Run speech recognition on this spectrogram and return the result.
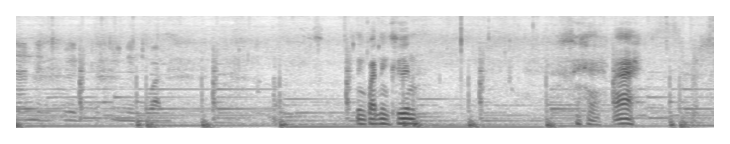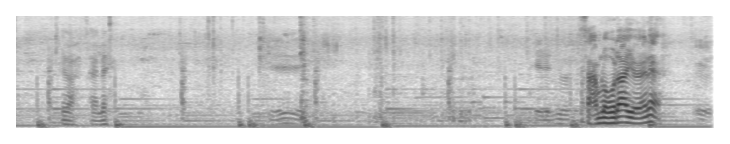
งานหนึ่งคืนอีกหนึ่งวันหนึ่งวันหนึ่งคืน มาเดี๋ยวใส่เลยเอ๊ะเอ๊ะใช่ไหมสามโลได้อยู่แล้วเนี่ย เออ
